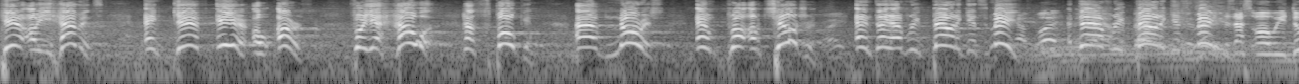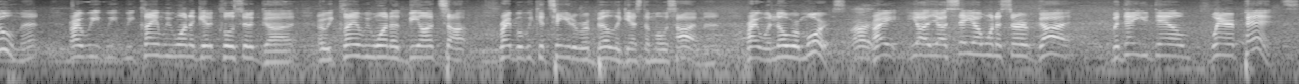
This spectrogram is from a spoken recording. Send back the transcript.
Hear, O ye heavens, and give ear, O earth, for Yahweh hath spoken. I have nourished and brought up children, and they have rebelled against me. And they have rebelled against me. Because that's all we do, man. Right? We, we, we claim we want to get closer to God, or we claim we want to be on top, right? But we continue to rebel against the Most High, man. Right? With no remorse, Right. right? Y'all, y'all say y'all want to serve God, but then you down wearing pants.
